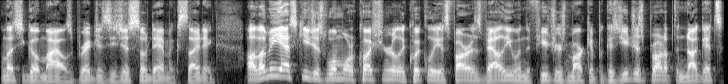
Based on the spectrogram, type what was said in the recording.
Unless you go Miles Bridges, he's just so damn exciting. Uh, let me ask you just one more question really quickly as far as value in the futures market because you just brought up the Nuggets.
